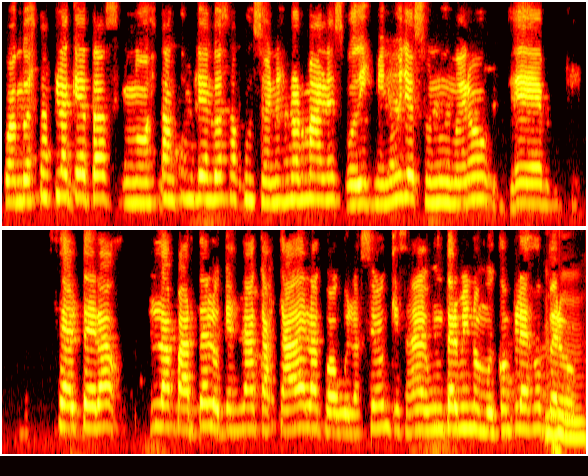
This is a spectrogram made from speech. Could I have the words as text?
Cuando estas plaquetas no están cumpliendo esas funciones normales o disminuye su número, se altera la parte de lo que es la cascada de la coagulación, quizás es un término muy complejo, pero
